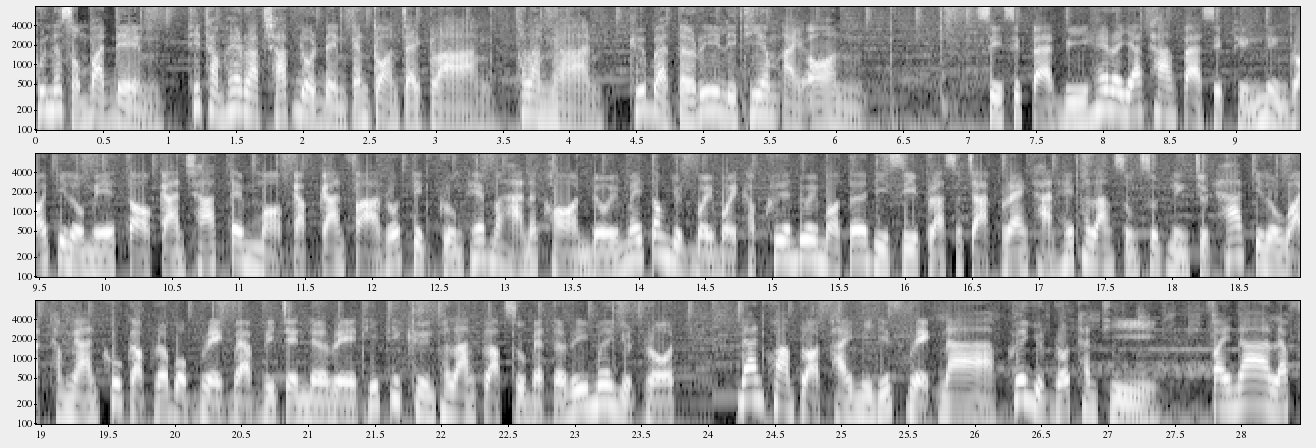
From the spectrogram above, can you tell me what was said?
คุณสมบัติเด่น ที่ทำให้รักชักโดดเด่นกันก่อนใจกลาง พลังงาน คือแบตเตอรี่ลิเธียมไอออน 48V ให้ระยะทาง 80-100 กิโลเมตร ต่อการชาร์จเต็มเหมาะกับการฝ่ารถติดกรุงเทพมหานคร โดยไม่ต้องหยุดบ่อยๆ ขับเคลื่อนด้วยมอเตอร์ DC ปราศจากแรงถ่านให้พลังสูงสุด 1.5 กิโลวัตต์ทำงานคู่กับระบบเบรกแบบ Regenerative ที่คืนพลังกลับสู่แบตเตอรี่เมื่อหยุดรถ ด้านความปลอดภัยมีดิสเบรกหน้า เพื่อหยุดรถทันที ไฟหน้าและไฟ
